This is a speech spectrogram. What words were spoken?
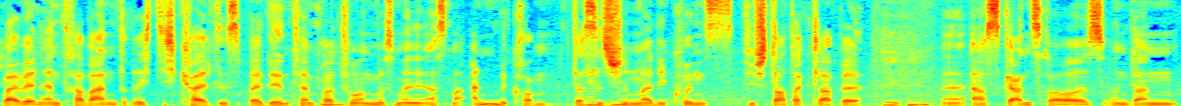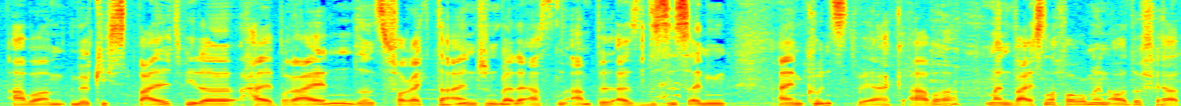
Weil wenn ein Trabant richtig kalt ist, bei den Temperaturen, mhm. muss man ihn erstmal anbekommen. Das mhm. ist schon mal die Kunst. Die Starterklappe mhm. äh, erst ganz raus und dann aber möglichst bald wieder halb rein, sonst verreckt er einen schon bei der ersten Ampel. Also das ist ein, ein Kunstwerk, aber man weiß noch, warum ein Auto fährt.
